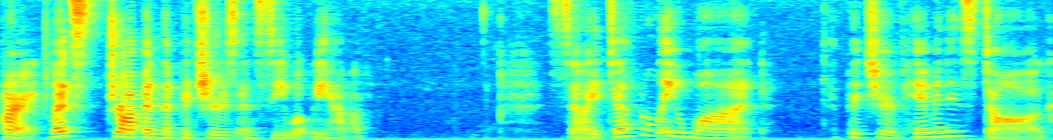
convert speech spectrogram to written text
All right, let's drop in the pictures and see what we have. So I definitely want a picture of him and his dog.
